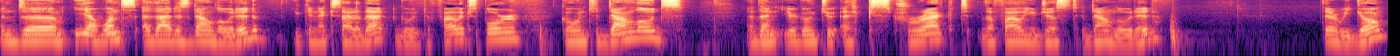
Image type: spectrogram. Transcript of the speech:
And um, yeah, once that is downloaded, you can X out of that, go into File Explorer, go into Downloads, and then you're going to extract the file you just downloaded. There we go.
